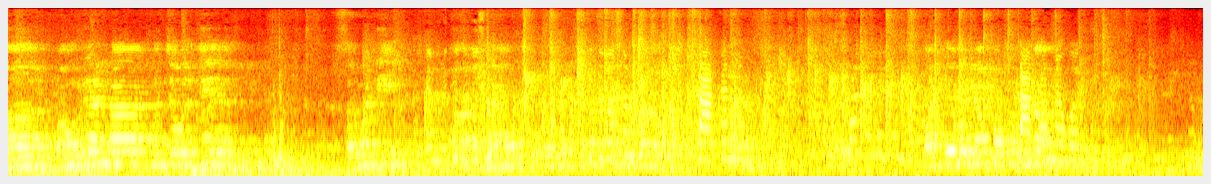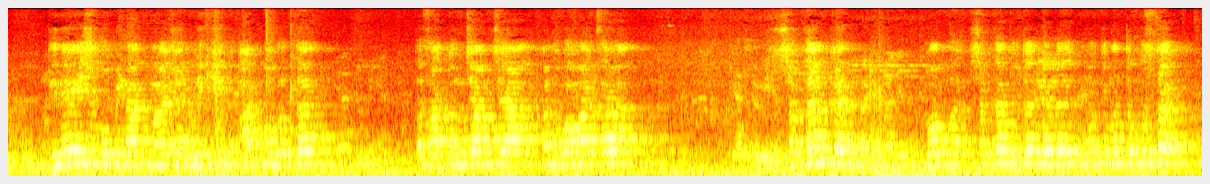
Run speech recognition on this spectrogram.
पाहुण्यांना मंचावरती सर्वांनी दिनेश गोपीनाथ महाजन लिखित आत्मवृत्त. तसा तुमच्या आमच्या अनुभवाचा शब्दांकन किंवा शब्दात उतरलेलं एक मूर्तिमंत पुस्तक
